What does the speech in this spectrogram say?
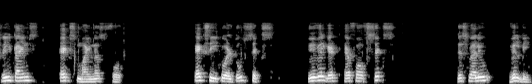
3 times x minus 4. x equal to 6. We will get f of 6. This value will be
